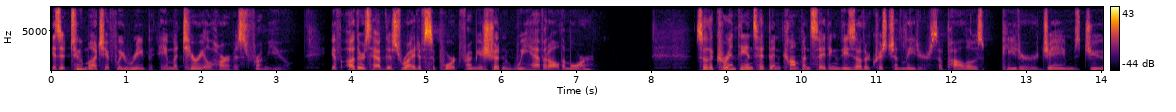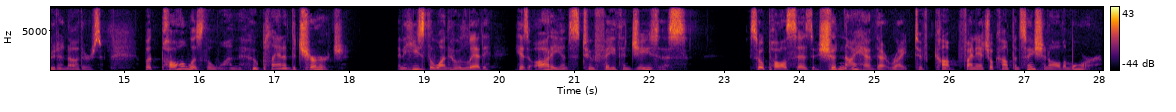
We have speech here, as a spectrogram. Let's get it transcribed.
is it too much if we reap a material harvest from you? If others have this right of support from you, shouldn't we have it all the more? So the Corinthians had been compensating these other Christian leaders Apollos, Peter, James, Jude, and others. But Paul was the one who planted the church, and he's the one who led his audience to faith in Jesus. So Paul says, shouldn't I have that right to comp- financial compensation all the more?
